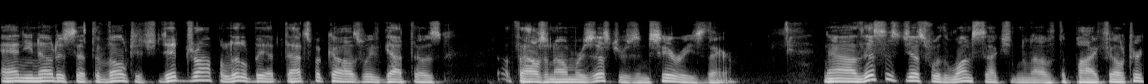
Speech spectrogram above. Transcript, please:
And you notice that the voltage did drop a little bit. That's because we've got those 1000 ohm resistors in series there. Now, this is just with one section of the pi filter.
